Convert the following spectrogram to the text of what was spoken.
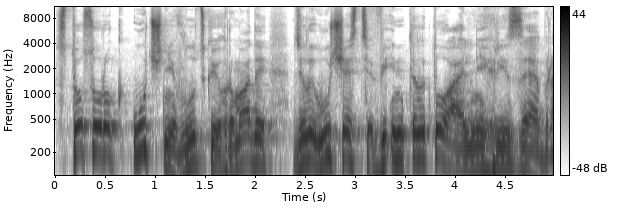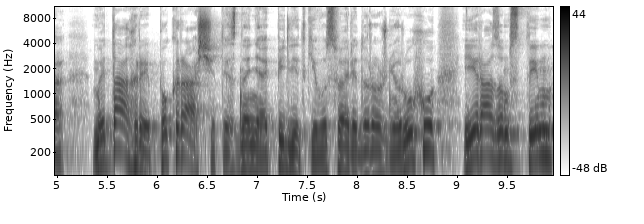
140 учнів Луцької громади взяли участь в інтелектуальній грі Зебра. Мета гри покращити знання підлітків у сфері дорожнього руху і разом з тим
